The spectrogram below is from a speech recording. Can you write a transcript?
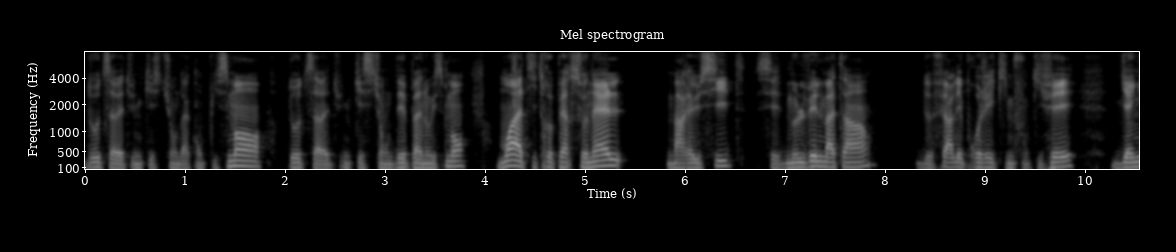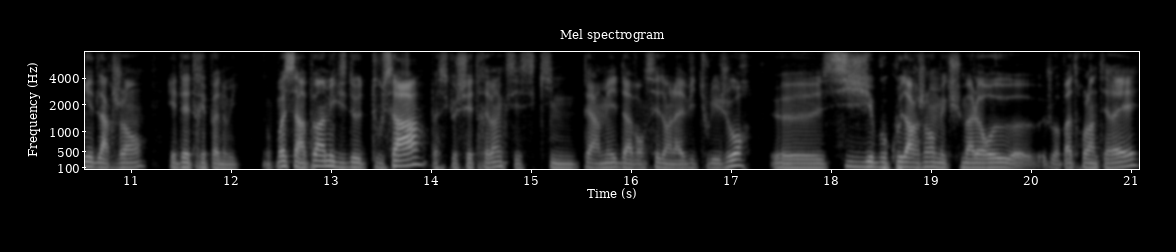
d'autres ça va être une question d'accomplissement, d'autres ça va être une question d'épanouissement. Moi, à titre personnel, ma réussite, c'est de me lever le matin, de faire les projets qui me font kiffer, de gagner de l'argent et d'être épanoui. Donc moi, c'est un peu un mix de tout ça, parce que je sais très bien que c'est ce qui me permet d'avancer dans la vie tous les jours. Euh, si j'ai beaucoup d'argent mais que je suis malheureux, euh, je vois pas trop l'intérêt.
